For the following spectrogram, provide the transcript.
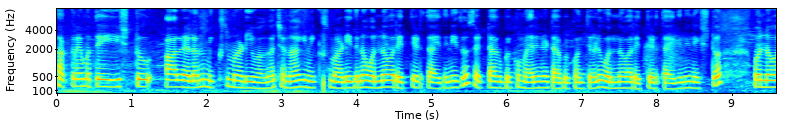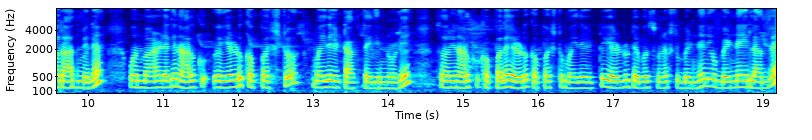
ಸಕ್ಕರೆ ಮತ್ತು ಇಷ್ಟು ಹಾಲು ಎಲ್ಲನೂ ಮಿಕ್ಸ್ ಮಾಡಿ ಇವಾಗ ಚೆನ್ನಾಗಿ ಮಿಕ್ಸ್ ಮಾಡಿ ಇದನ್ನು ಒನ್ ಅವರ್ ಎತ್ತಿಡ್ತಾ ಇದ್ದೀನಿ. ಇದು ಸೆಟ್ ಆಗಬೇಕು, ಮ್ಯಾರಿನೇಟ್ ಆಗಬೇಕು ಅಂತೇಳಿ ಒನ್ ಅವರ್ ಎತ್ತಿಡ್ತಾ ಇದ್ದೀನಿ. ನೆಕ್ಸ್ಟು ಒನ್ ಅವರ್ ಆದಮೇಲೆ ಒಂದು ಬಾಳೆಗೆ ನಾಲ್ಕು, ಎರಡು ಕಪ್ಪಷ್ಟು ಮೈದಾ ಹಿಟ್ಟು ಹಾಕ್ತಾಯಿದ್ದೀನಿ ನೋಡಿ. ಸಾರಿ ನಾಲ್ಕು ಕಪ್ಪಲ್ಲ, ಎರಡು ಕಪ್ಪಷ್ಟು ಮೈದಾ ಹಿಟ್ಟು, ಎರಡು ಟೇಬಲ್ ಸ್ಪೂನಷ್ಟು ಬೆಣ್ಣೆ. ನೀವು ಬೆಣ್ಣೆ ಇಲ್ಲ ಅಂದರೆ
